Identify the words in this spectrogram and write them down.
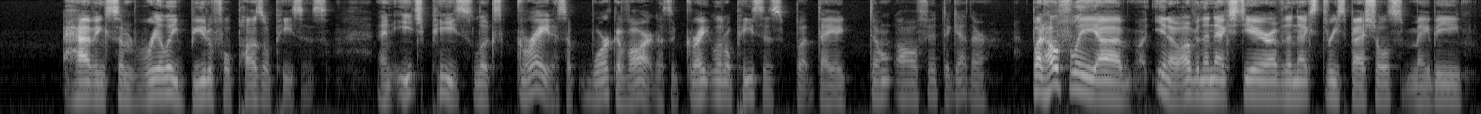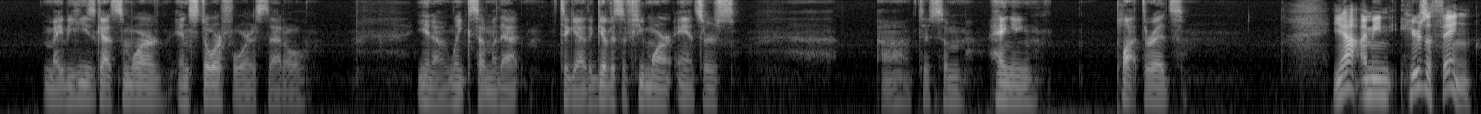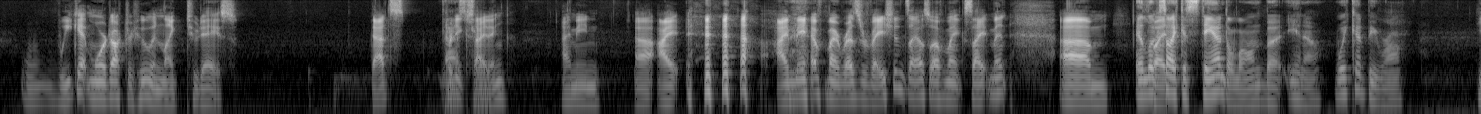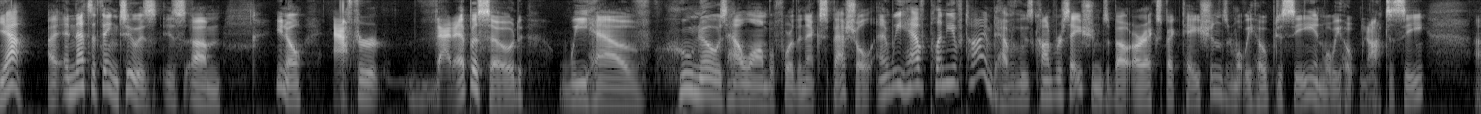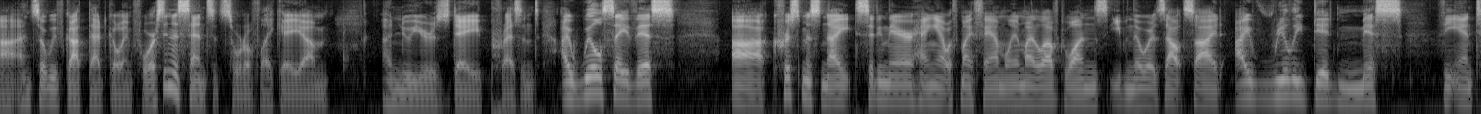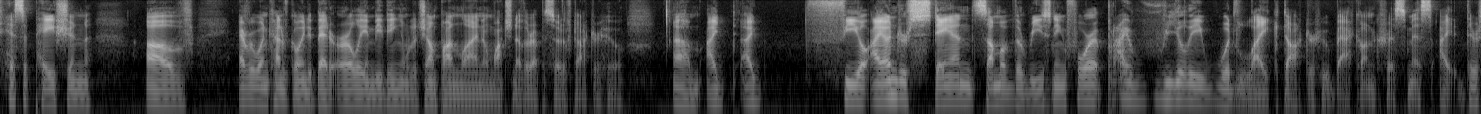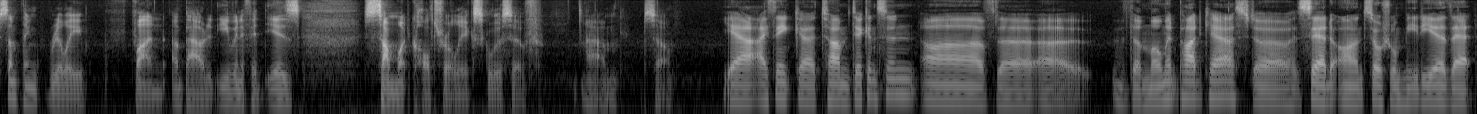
having some really beautiful puzzle pieces." and each piece looks great. It's a work of art. It's a great little pieces, but they don't all fit together but hopefully, uh, you know, over the next year, over the next three specials, maybe, maybe he's got some more in store for us that'll, you know, link some of that together, give us a few more answers uh, to some hanging plot threads. Yeah, I mean, here's the thing: we get more Doctor Who in like two days. That's pretty That's exciting. True. I mean, uh, I I may have my reservations. I also have my excitement. Um, it looks but, like a standalone, but you know we could be wrong. Yeah, I, and that's the thing too. Is is um, you know after that episode we have who knows how long before the next special, and we have plenty of time to have those conversations about our expectations and what we hope to see and what we hope not to see. Uh, and so we've got that going for us. In a sense, it's sort of like a um, a New Year's Day present. I will say this. Uh, Christmas night, sitting there hanging out with my family and my loved ones, even though it was outside, I really did miss the anticipation of everyone kind of going to bed early and me being able to jump online and watch another episode of Doctor Who. Um, I, I feel I understand some of the reasoning for it, but I really would like Doctor Who back on Christmas. I there's something really fun about it, even if it is somewhat culturally exclusive. Um, so, yeah, I think uh, Tom Dickinson of the uh, the Moment podcast uh, said on social media that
